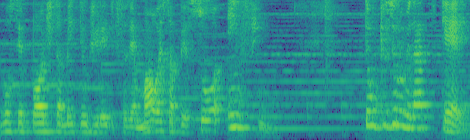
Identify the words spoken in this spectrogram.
você pode também ter o direito de fazer mal a essa pessoa, enfim. Então o que os Illuminati querem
